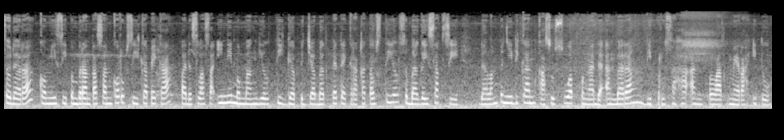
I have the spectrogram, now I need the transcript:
Saudara, Komisi Pemberantasan Korupsi KPK pada Selasa ini memanggil tiga pejabat PT Krakatau Steel sebagai saksi dalam penyidikan kasus suap pengadaan barang di perusahaan pelat merah itu.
